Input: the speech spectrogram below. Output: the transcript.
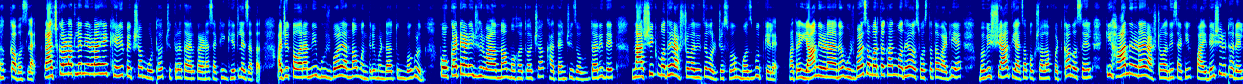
धक्का बसलाय. राजकारणातले निर्णय हे खेळीपेक्षा मोठं चित्र तयार करण्यासाठी घेतले जातात. अजित पवारांनी भुजबळ यांना मंत्रिमंडळातून वगळून कोकाटे आणि झिरवाळांना महत्त्वाच्या खात्यांची जबाबदारी देत नाशिकमध्ये राष्ट्रवादीचं वर्चस्व मजबूत केलंय. मात्र या निर्णयानं भुजबळ समर्थकांमध्ये अस्वस्थता वाढली आहे. भविष्यात याचा पक्षाला फटका बसेल की हा निर्णय राष्ट्रवादीसाठी फायदेशीर ठरेल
